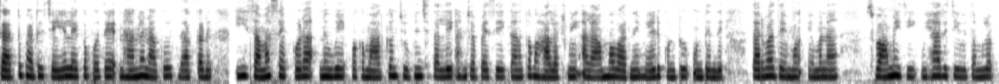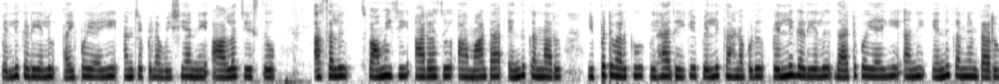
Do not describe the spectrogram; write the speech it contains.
సర్దుబాటు చేయలేకపోతే నాన్న నాకు దక్కడు. ఈ సమస్యకు కూడా నువ్వే ఒక మార్గం చూపించి తల్లి అని చెప్పేసి కనక మహాలక్ష్మి అలా అమ్మవారిని వేడుకుంటూ ఉంటుంది. తర్వాత ఏమో ఏమన్నా స్వామీజీ విహారి జీవితంలో పెళ్ళి గడియలు అయిపోయాయి అని చెప్పిన విషయాన్ని ఆలోచిస్తూ అసలు స్వామీజీ ఆ రోజు ఆ మాట ఎందుకన్నారు? ఇప్పటి వరకు విహారీకి పెళ్ళి కానప్పుడు పెళ్ళి గడియలు దాటిపోయాయి అని ఎందుకని ఉంటారు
